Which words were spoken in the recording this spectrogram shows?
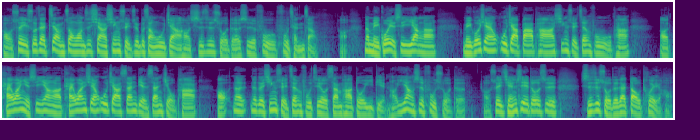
哦，所以说在这样状况之下，薪水追不上物价，哈，实质所得是负负成长，哦，那美国也是一样啊，美国现在物价八趴，薪水增幅五趴，哦，台湾也是一样啊，台湾现在物价三点三九趴，好，那那个薪水增幅只有三趴多一点，哈，一样是负所得。好，所以全世界都是实质所得在倒退哈。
